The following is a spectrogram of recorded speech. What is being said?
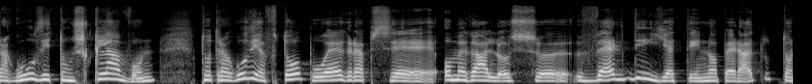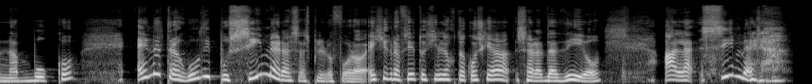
τραγούδι των σκλάβων, το τραγούδι αυτό που έγραψε ο μεγάλος ε, Βέρντι για την όπερά του, τον Ναμπούκο, ένα τραγούδι που σήμερα σας πληροφορώ, έχει γραφτεί το 1842, αλλά σήμερα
